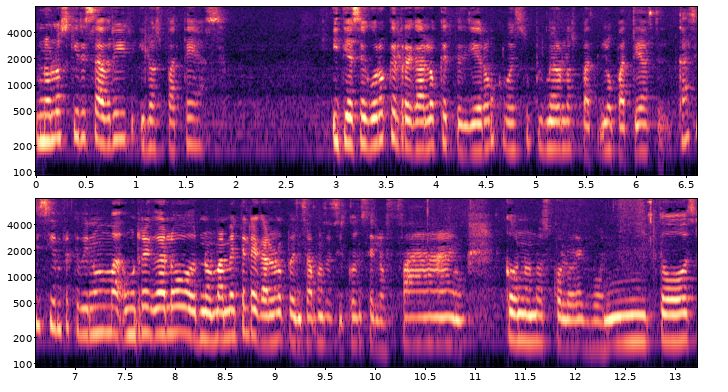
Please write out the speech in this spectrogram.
no los quieres abrir y los pateas. Y te aseguro que el regalo que te dieron, como es tu primero, los lo pateaste. Casi siempre que viene un, regalo, normalmente el regalo lo pensamos así con celofán, con unos colores bonitos.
